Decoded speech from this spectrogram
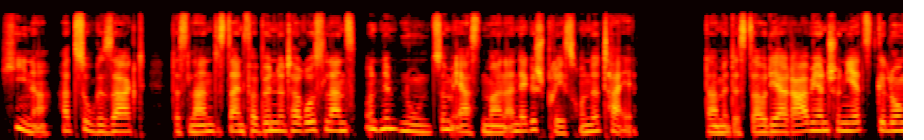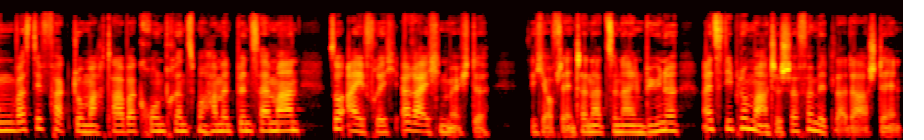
China hat zugesagt. Das Land ist ein Verbündeter Russlands und nimmt nun zum ersten Mal an der Gesprächsrunde teil. Damit ist Saudi-Arabien schon jetzt gelungen, was de facto Machthaber Kronprinz Mohammed bin Salman so eifrig erreichen möchte, sich auf der internationalen Bühne als diplomatischer Vermittler darstellen.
